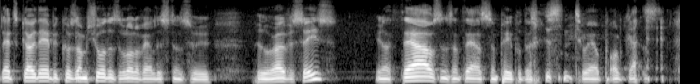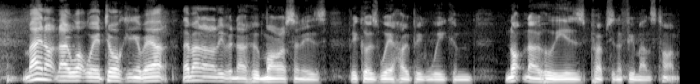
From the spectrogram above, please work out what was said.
let's go there because I'm sure there's a lot of our listeners who who are overseas. You know, thousands and thousands of people that listen to our podcast may not know what we're talking about. They may not even know who Morrison is because we're hoping we can not know who he is perhaps in a few months' time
